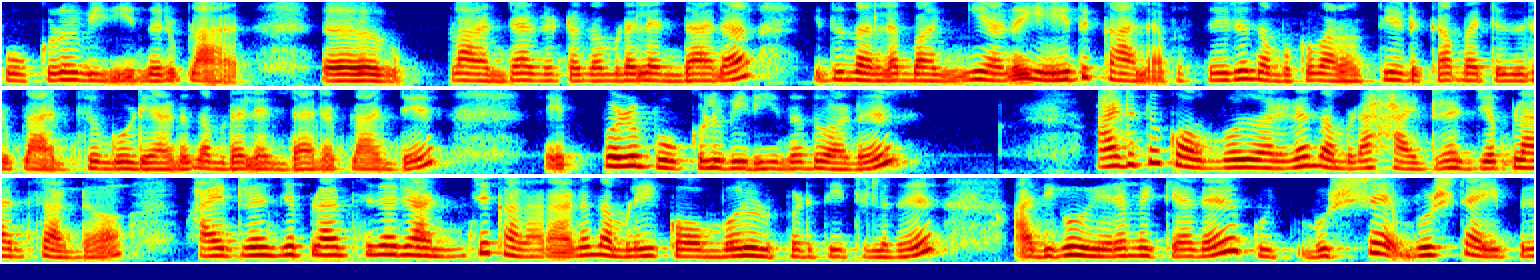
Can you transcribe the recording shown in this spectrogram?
പൂക്കൾ വിരിയുന്നൊരു പ്ലാ പ്ലാന്റാണ് കേട്ടോ നമ്മുടെ ലെന്താന ഇത് നല്ല ഭംഗിയാണ്. ഏത് കാലാവസ്ഥയിലും നമുക്ക് വളർത്തിയെടുക്കാൻ പറ്റുന്നൊരു പ്ലാന്റ്സും കൂടിയാണ് നമ്മുടെ ലെന്താന പ്ലാന്റ് എപ്പോഴും പൂക്കൾ വിരിയുന്നതുമാണ് അടുത്ത കോംബോ എന്ന് പറയുന്നത് നമ്മുടെ ഹൈഡ്രഞ്ച പ്ലാന്റ്സ് ആണ് ഹൈഡ്രഞ്ച പ്ലാന്റ്സിന്റെ ഒരു അഞ്ച് കളറാണ് നമ്മൾ ഈ കോംബോയിൽ ഉൾപ്പെടുത്തിയിട്ടുള്ളത്. അധികം ഉയരം വെക്കാതെ ബുഷ് ബുഷ് ടൈപ്പിൽ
